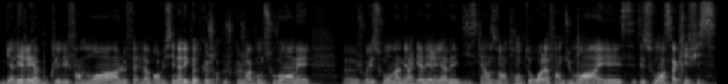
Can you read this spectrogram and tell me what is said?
galérer à boucler les fins de mois, le fait de l'avoir vue, c'est une anecdote que je, que je raconte souvent, mais je voyais souvent ma mère galérer avec 10, 15, 20, 30 euros à la fin du mois et c'était souvent un sacrifice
